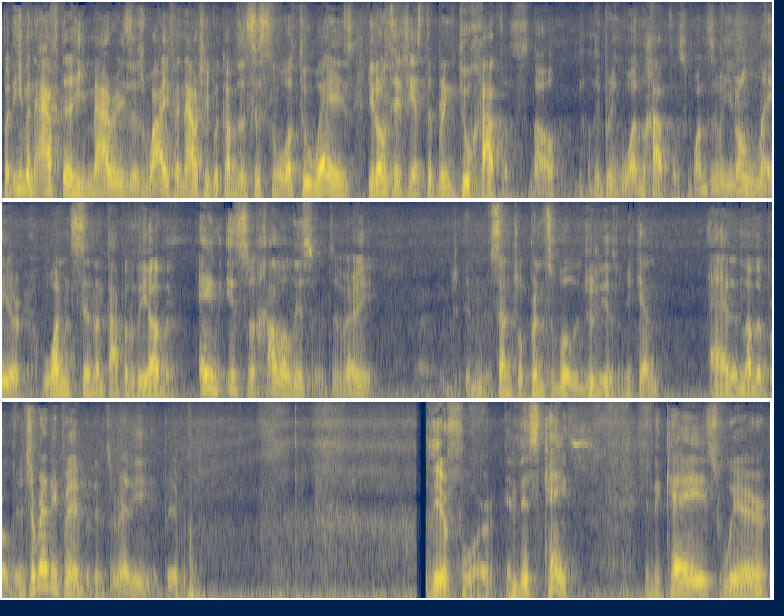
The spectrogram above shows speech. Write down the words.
But even after he marries his wife and now she becomes a sister-in-law two ways, you don't say she has to bring two chatas. No, you only bring one chatas. One sin. You don't layer one sin on top of the other. Ein isra chalal isra. It's a very essential principle in Judaism. You can't add another prohibition. It's already prohibited. It's already prohibited. Therefore, in this case, in the case where,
